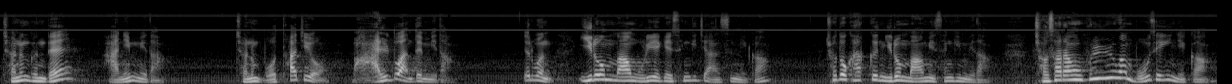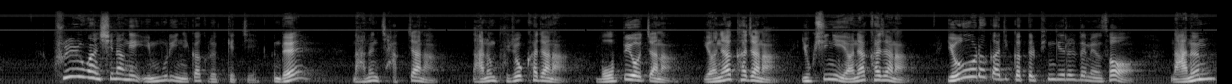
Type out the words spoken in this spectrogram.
저는 근데 아닙니다. 저는 못하지요. 말도 안 됩니다. 여러분, 이런 마음 우리에게 생기지 않습니까? 저도 가끔 이런 마음이 생깁니다. 저 사람은 훌륭한 모세이니까, 훌륭한 신앙의 인물이니까 그렇겠지. 근데 나는 작잖아. 나는 부족하잖아. 못 배웠잖아. 연약하잖아. 육신이 연약하잖아. 여러 가지 것들 핑계를 대면서 나는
